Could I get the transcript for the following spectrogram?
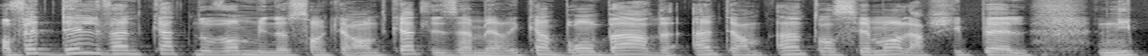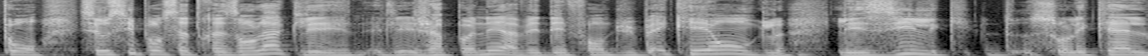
En fait, dès le 24 novembre 1944, les Américains bombardent intensément l'archipel nippon. C'est aussi pour cette raison-là que les, Japonais avaient défendu bec et ongle les îles sur lesquelles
